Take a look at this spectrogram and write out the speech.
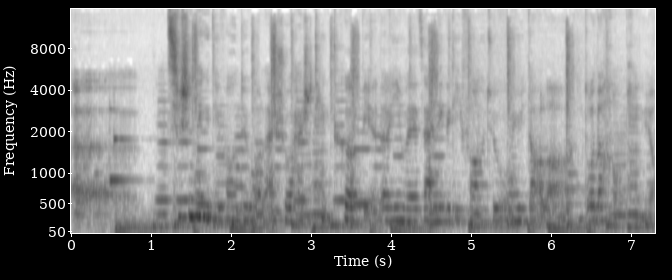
呃，其实那个地方对我来说还是挺特别的，因为在那个地方就遇到了很多的好朋友。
